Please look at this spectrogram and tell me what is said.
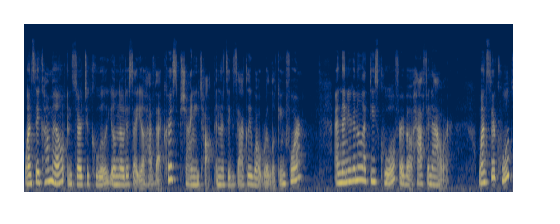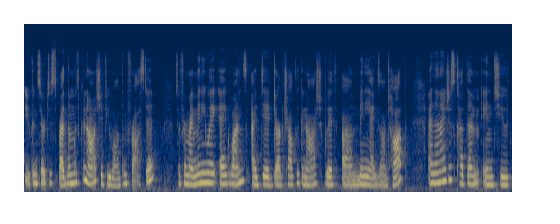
Once they come out and start to cool, you'll notice that you'll have that crisp, shiny top, and that's exactly what we're looking for. And then you're gonna let these cool for about half an hour. Once they're cooled, you can start to spread them with ganache if you want them frosted. So for my mini egg ones, I did dark chocolate ganache with um, mini eggs on top. And then I just cut them into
